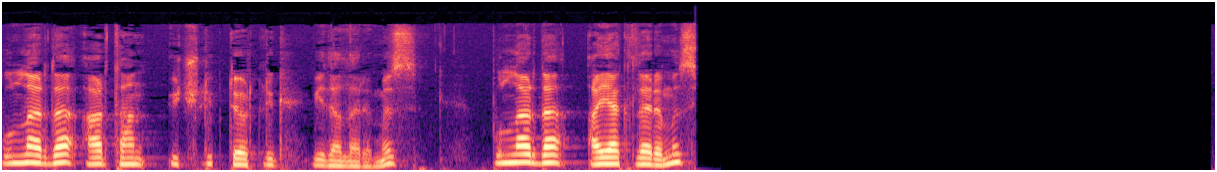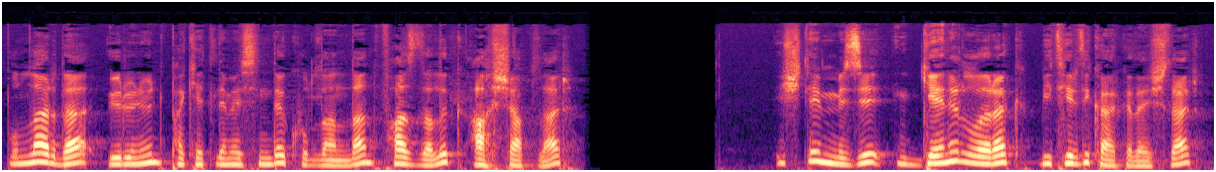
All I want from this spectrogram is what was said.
Bunlar da artan üçlük dörtlük vidalarımız. Bunlar da ayaklarımız. Bunlar da ürünün paketlemesinde kullanılan fazlalık ahşaplar. İşlemimizi genel olarak bitirdik arkadaşlar.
